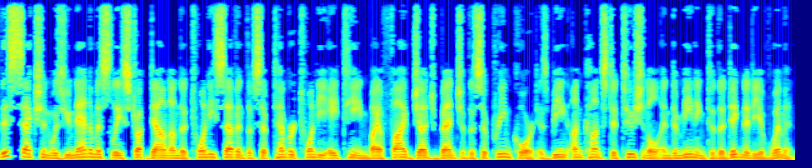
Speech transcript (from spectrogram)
This section was unanimously struck down on 27 September 2018 by a five-judge bench of the Supreme Court as being unconstitutional and demeaning to the dignity of women.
